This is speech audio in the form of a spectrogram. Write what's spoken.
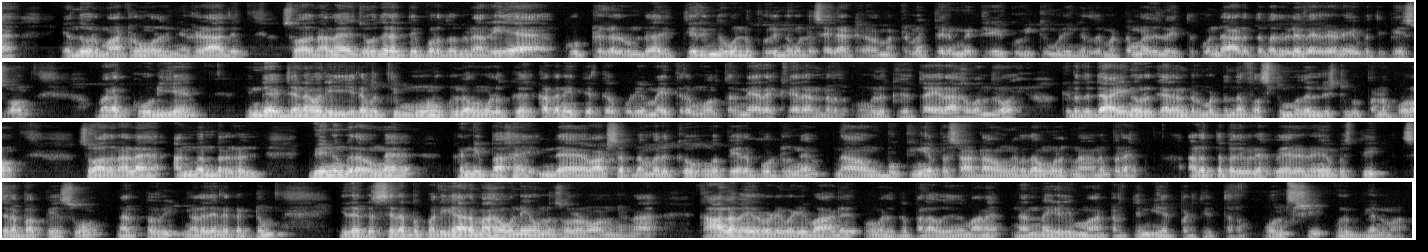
எந்த ஒரு மாற்றமும் உங்களுக்கு நிகழாது. ஸோ அதனால் ஜோதிடத்தை பொறுத்தவரைக்கும் நிறைய கூற்றுகள் உண்டு. அதை தெரிந்து கொண்டு புரிந்து கொண்டு செயலாற்றினால் மட்டுமே பெரும் வெற்றியை குவிக்க முடியுங்கிறது மட்டும் அதில் வைத்துக்கொண்டு அடுத்த பதிவில் வேறு நினைவை பற்றி பேசுவோம். வரக்கூடிய இந்த ஜனவரி இருபத்தி மூணுக்குள்ளே உங்களுக்கு கடனை தீர்க்கக்கூடிய மைத்திர முகூர்த்த நேர கேலண்டர் உங்களுக்கு தயாராக வந்துடும் கிட்டத்தட்ட ஐநூறு கேலண்டர் மட்டும்தான் ஃபஸ்ட்டு முதல் டிஸ்ட்ரிபியூட் பண்ண போகிறோம் ஸோ அதனால் அன்பன்பர்கள் வேணுங்கிறவங்க கண்டிப்பாக இந்த வாட்ஸ்அப் நம்பருக்கு உங்கள் பேரை போட்டுருங்க. நான் உங்கள் புக்கிங் எப்போ ஸ்டார்ட் ஆகுங்கிறத உங்களுக்கு நான் அனுப்புகிறேன் அடுத்த பதிவில் வேறு நினைவு பற்றி சிறப்பாக பேசுவோம். நற்பவி நல்லது இதற்கு சிறப்பு பரிகாரமாக ஒன்றே ஒன்று சொல்லணும் அப்படின்னா காலவையருடைய வழிபாடு உங்களுக்கு பல விதமான நன்மைகளையும் மாற்றத்தையும் ஏற்படுத்தி தரும். ஓம் ஸ்ரீ குருபியன்மா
